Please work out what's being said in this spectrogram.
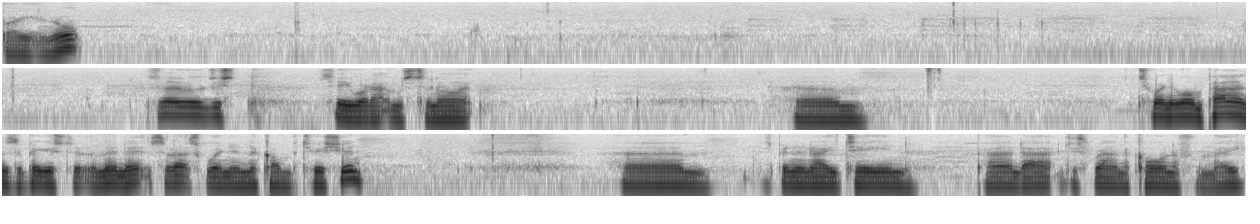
baiting up. So we'll just see what happens tonight. Um, £21 the biggest at the minute, so that's winning the competition. Um, there's been an 18 pound out just round the corner from me,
